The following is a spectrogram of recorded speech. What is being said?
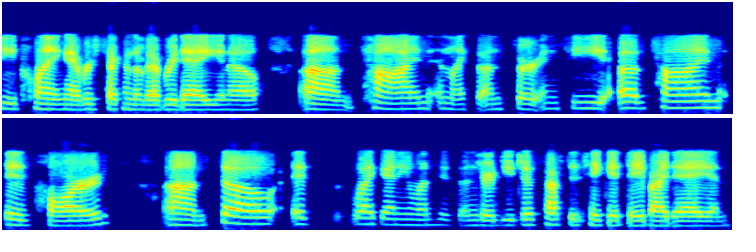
be playing every second of every day, you know, um, time and like the uncertainty of time is hard. Um, so it's like anyone who's injured, you just have to take it day by day. And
